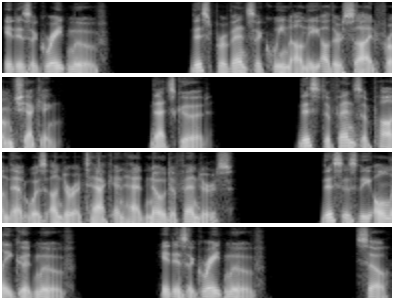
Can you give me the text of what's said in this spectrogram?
It is a great move. This prevents a queen on the other side from checking. That's good. This defends a pawn that was under attack and had no defenders. This is the only good move. It is a great move. So,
